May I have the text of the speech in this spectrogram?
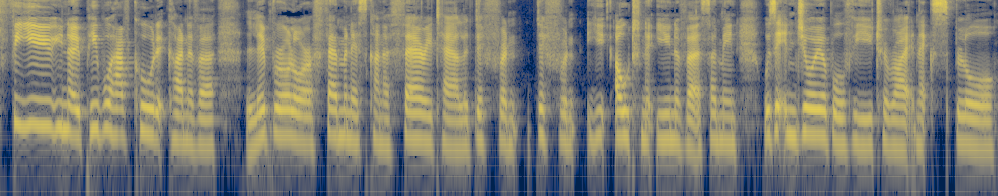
for you, you know, people have called it kind of a liberal or a feminist kind of fairy tale, a different, different alternate universe. I mean, was it enjoyable for you to write and explore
